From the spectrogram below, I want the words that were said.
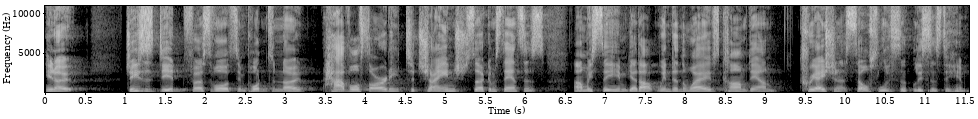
You know, Jesus did, first of all, it's important to note, have authority to change circumstances. Um, we see him get up, wind in the waves, calm down. Creation itself listen, listens to him.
